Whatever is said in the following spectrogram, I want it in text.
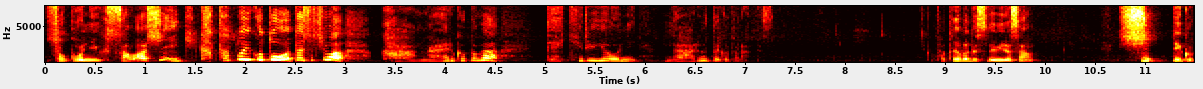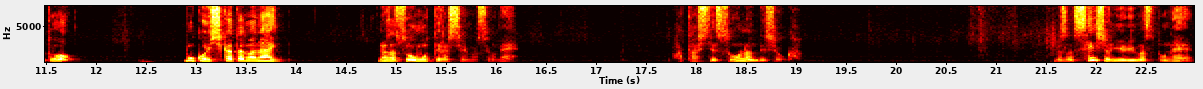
そこにふさわしい生き方ということを私たちは考えることができるようになるということなんです。例えばですね皆さん死っていうこともうこれ仕方がない。皆さんそう思ってらっしゃいますよね。果たしてそうなんでしょうか？皆さん聖書によりますとね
